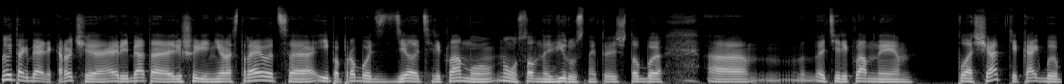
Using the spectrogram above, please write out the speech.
Ну и так далее. Короче, ребята решили не расстраиваться и попробовать сделать рекламу, ну, условно, вирусной. То есть, чтобы э, эти рекламные площадки как бы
